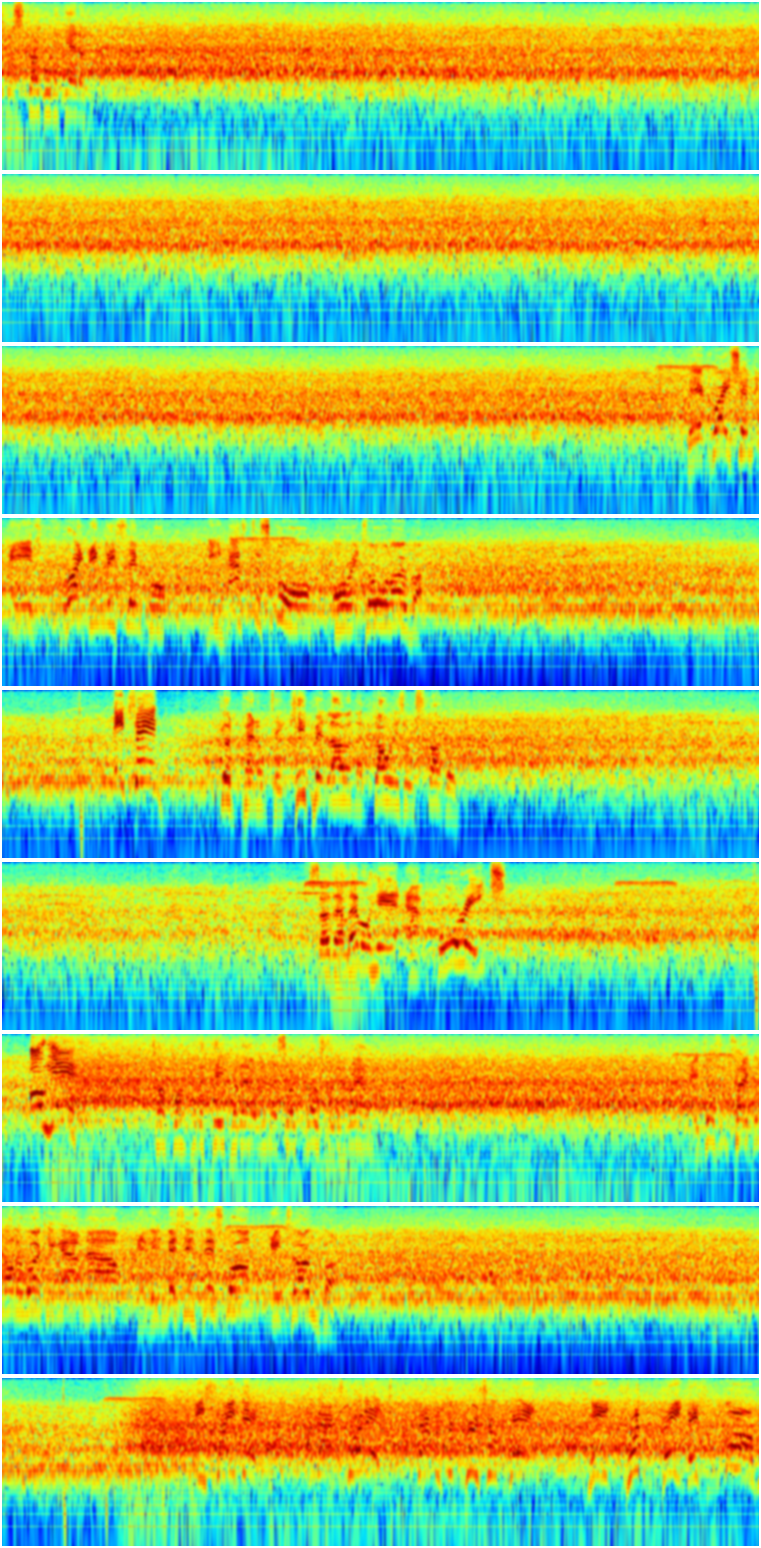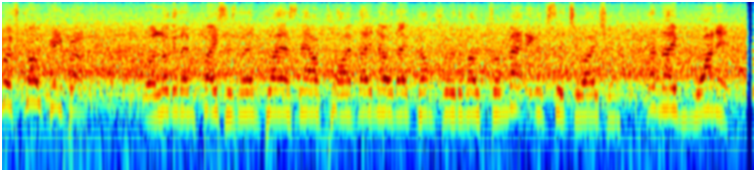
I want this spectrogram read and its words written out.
The goalkeeper struggled to get them. The equation is frighteningly simple. He has to score or it's all over. It's in! Good penalty. Keep it low and the goalies will struggle. So they're level here at four each. Oh yes! Tough one for the keeper there when they're so close to the ground. It doesn't take a lot of working out now. If he misses this one, it's over. He saved it, and that's won it. That was the crucial kick. He couldn't beat this marvellous goalkeeper. Well, look at them faces of them players now, Clive. They know they've come through the most dramatic of situations and they've won it.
